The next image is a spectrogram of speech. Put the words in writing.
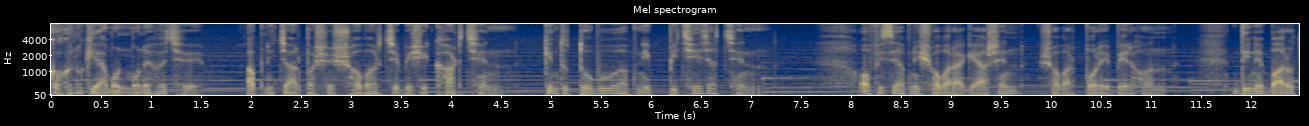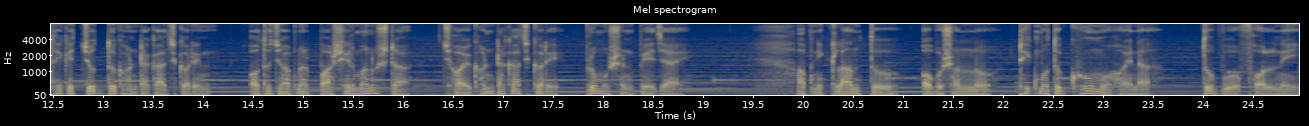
কখনো কি এমন মনে হয়েছে, আপনি চারপাশে সবার চেয়ে বেশি খাটছেন, কিন্তু তবুও আপনি পিছিয়ে যাচ্ছেন? অফিসে আপনি সবার আগে আসেন, সবার পরে বের হন। দিনে বারো থেকে চোদ্দ ঘণ্টা কাজ করেন, অথচ আপনার পাশের মানুষটা ছয় ঘণ্টা কাজ করে, প্রমোশন পেয়ে যায়। আপনি ক্লান্ত, অবসন্ন, ঠিকমতো ঘুমও হয় না, তবুও ফল নেই।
